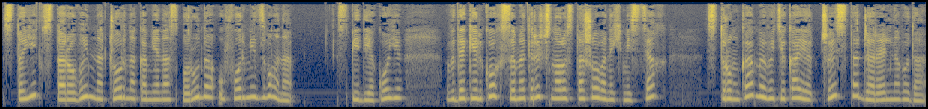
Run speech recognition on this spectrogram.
стоїть старовинна чорна кам'яна споруда у формі дзвона, з-під якої в декількох симетрично розташованих місцях струмками витікає чиста джерельна вода.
